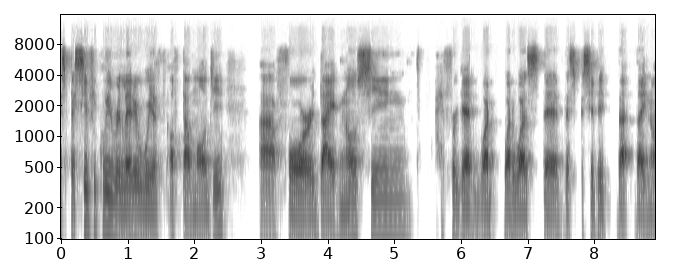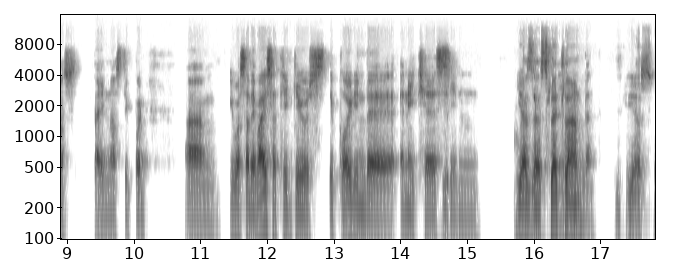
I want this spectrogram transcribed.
specifically related with ophthalmology, uh, for diagnosing. I forget what what was the the specific that diagnos, diagnostic, but um, it was a device. I think it was deployed in the NHS in yes, the slit lamp. Yes.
